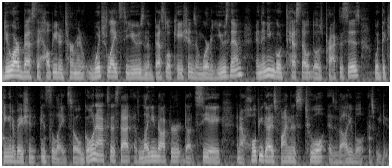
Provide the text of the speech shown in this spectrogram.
do our best to help you determine which lights to use in the best locations and where to use them. And then you can go test out those practices with the King Innovation Instalight. So go and access that at lightingdoctor.ca. And I hope you guys find this tool as valuable as we do.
